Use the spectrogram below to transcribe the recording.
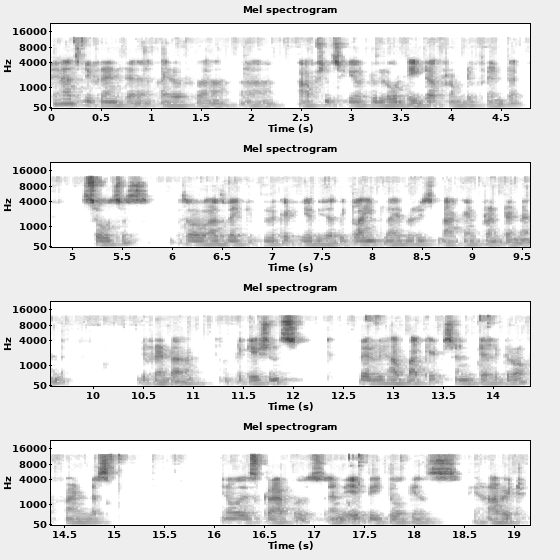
it has different uh, kind of uh, uh, options here to load data from different uh, sources. So as like if you look at here, these are the client libraries, backend, frontend, and different uh, applications. There we have buckets and Telegraf and you know the scrapers and API tokens. You have it.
